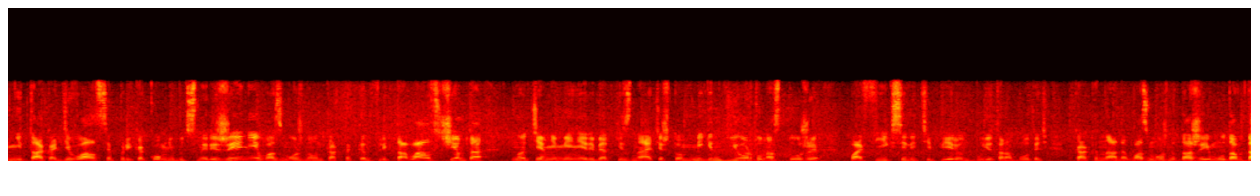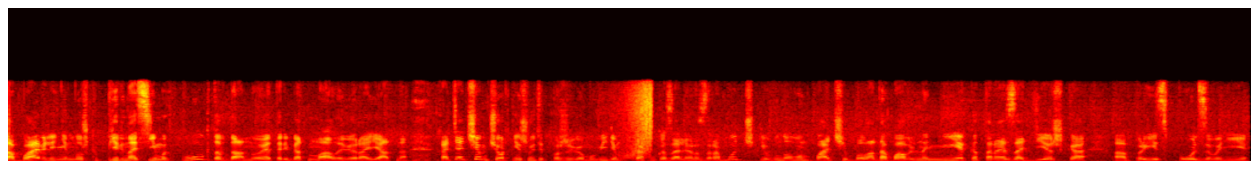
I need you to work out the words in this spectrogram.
не так одевался при каком-нибудь снаряжении, возможно, он как-то конфликтовал с чем-то, но, тем не менее, ребятки, знаете, что Мигенгьорд у нас тоже пофиксили, теперь он будет работать как надо. Возможно, даже ему добавили немножко переносимых пунктов, да, но это, ребят, маловероятно. Хотя, чем черт не шутит, поживем увидим. Как указали разработчики, в новом патче была добавлена некоторая задержка а, при использовании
